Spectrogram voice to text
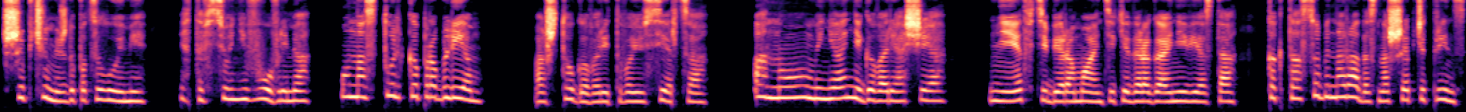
Шепчу между поцелуями. «Это все не вовремя. У нас столько проблем». «А что говорит твое сердце?» «Оно у меня не говорящее». «Нет в тебе романтики, дорогая невеста», как-то особенно радостно шепчет принц,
